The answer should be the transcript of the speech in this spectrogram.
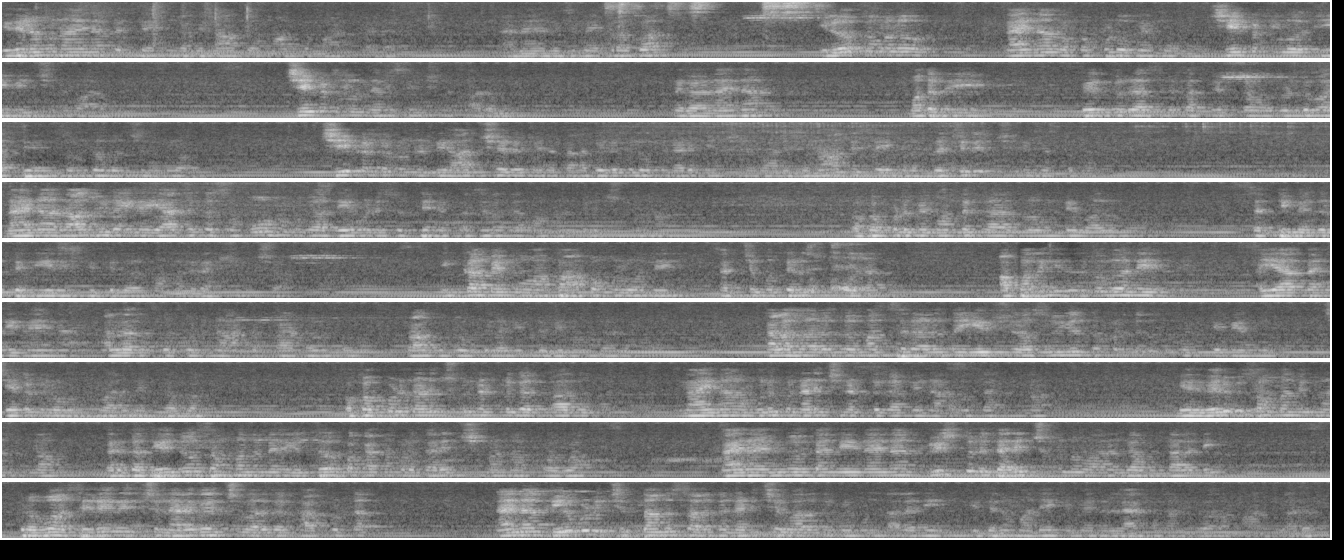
ఇదనము నాయన ప్రత్యేకంగా మీరు నాతో మాతో మాట్లాడారు. ఆయన నిజమే ప్రభా. ఈ లోకములో నాయన ఒకప్పుడు మేము చీకటిలో జీవించిన వారు చీకటిలో నివసించిన వారు. అనగా నాయన మొదటి పేరు రాసిన పత్రిక రెండవ అధ్యాయం తొమ్మిదవ వచనంలో చీకటిలో నుండి ఆశ్చర్యమైన తన వెలుగులోకి నడిపించిన వారి గుణాతిశయములు ప్రచురించి నిలుస్తున్నారు నాయన రాజులైన యాచక సమూహముగా దేవుడి శుద్ధైన ప్రజలుగా మమ్మల్ని పిలుచుకున్నాం ఒకప్పుడు మేము అంధకారంలో ఉండేవాళ్ళము. సత్యమేదో తెలియని స్థితిలో మమ్మల్ని రక్షించాం ఇంకా మేము ఆ పాపములోనే సత్యము తెలుసుకోవడం ఆ బలహీనతలోనే అయ్యా తండ్రి నైనా అల్లరి కొట్టుకుంటున్న ఆట పాటలతో రాకుపోకుల విందు వినోదాలతో కలహాలతో మత్సరాలతో ఈర్ష అసూయతో బ్రతుకుతూ మేము చీకటిలో ఉన్నవారమే ప్రభా. ఒకప్పుడు నడుచుకున్నట్లుగా కాదు నాయన మునుపు నడిచినట్లుగా మీరు నడుపుతానున్నాం. మీరు వెలుగు సంబంధించిన అంటున్నాం కనుక తేజో సంబంధమైన యుద్ధోపకరణములు ధరించమన్నాం ప్రభా. నాయన ఎదుగో తండ్రి నాయన క్రీస్తుని ధరించుకున్న వారంగా ఉండాలని ప్రభు శరీరించి నెరవేర్చే వారుగా కాకుండా ఆయన దేవుడి చిత్తానుసారంగా నడిచే వారుగా మేము ఉండాలని ఈ దినం అనేకమైన లేఖనాల ద్వారా మాట్లాడారు.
